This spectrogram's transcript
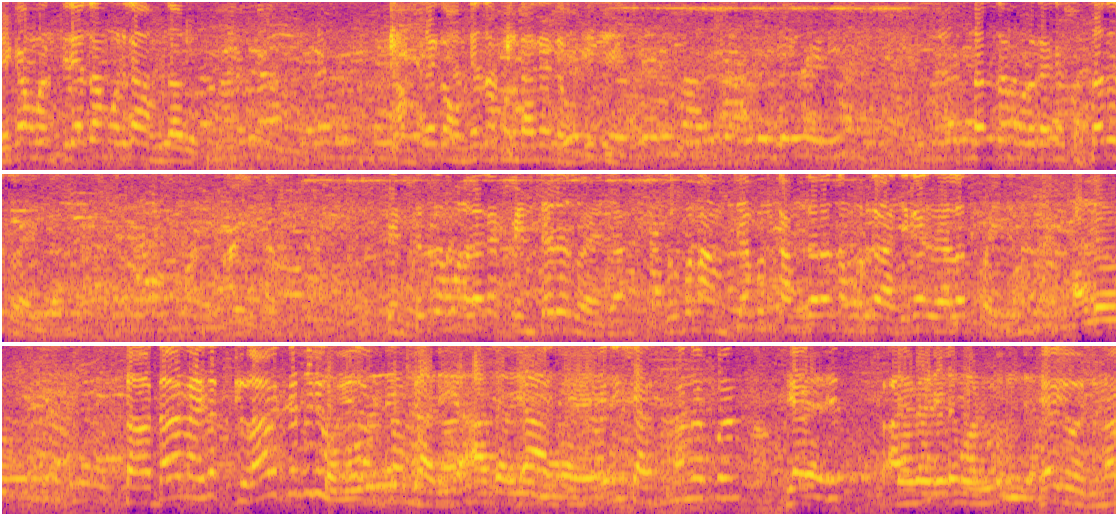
एका मंत्र्याचा मुलगा आमदार होतो. आमच्या गवंड्याचा मुलगा काय गवंडीच आहे. सुतारचा मुलगा काय सुतारच व्हायचा पेंटरचा मुलगा काय पेंटरच व्हायचा तो पण आमच्या पण कामगाराचा मुलगा अधिकारी व्हायलाच पाहिजे ना. हॅलो. साधा नाही तर क्लार्क तरी होईल. आणि शासनानं पण याचीच या योजना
